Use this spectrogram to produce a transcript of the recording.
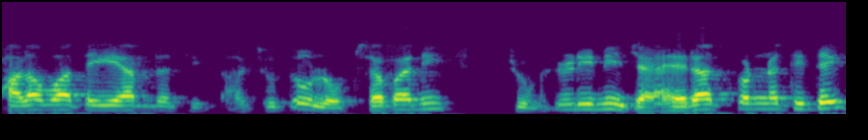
ફાળવવા તૈયાર નથી. હજુ તો લોકસભાની ચૂંટણીની જાહેરાત પણ નથી થઈ,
